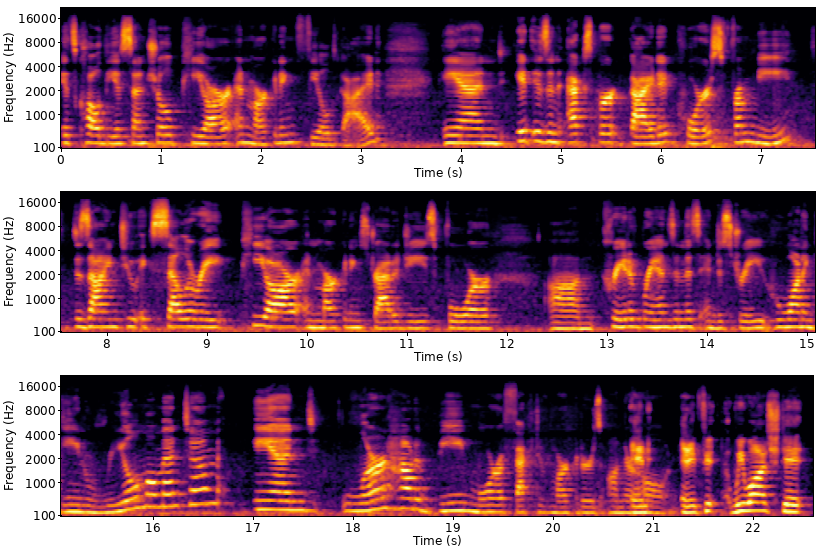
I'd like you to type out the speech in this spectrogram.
It's called the Essential PR and Marketing Field Guide. And it is an expert guided course from me designed to accelerate PR and marketing strategies for um, creative brands in this industry who want to gain real momentum and learn how to be more effective marketers on their and, own. and if you, we watched it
